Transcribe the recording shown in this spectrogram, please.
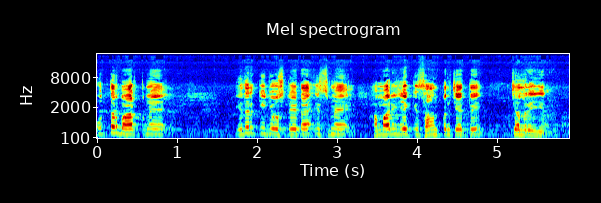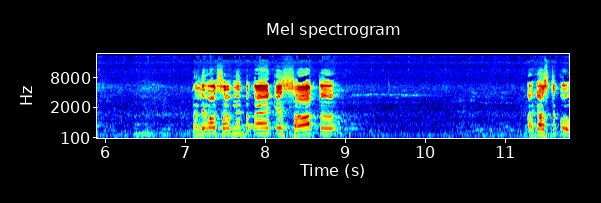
उत्तर भारत में इधर की जो स्टेट है, इसमें हमारी ये किसान पंचायतें चल रही हैं। डलेवाल साहब ने बताया कि सात अगस्त को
